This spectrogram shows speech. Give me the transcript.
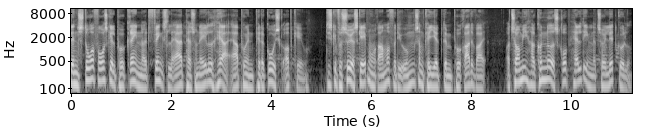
Den store forskel på grenen og et fængsel er, at personalet her er på en pædagogisk opgave. De skal forsøge at skabe nogle rammer for de unge, som kan hjælpe dem på rette vej. Og Tommy har kun nået at skrubbe halvdelen af toiletgulvet,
